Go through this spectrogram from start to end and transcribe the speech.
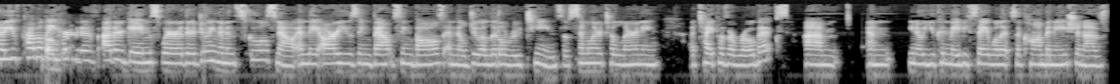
know, you've probably um, heard of other games where they're doing them in schools now, and they are using bouncing balls, and they'll do a little routine. So similar to learning a type of aerobics. Um, and you know, you can maybe say, well, it's a combination of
